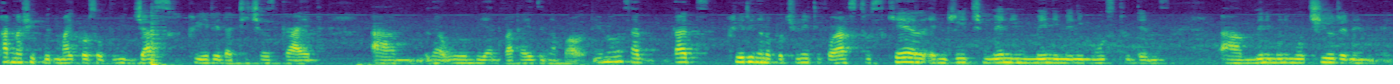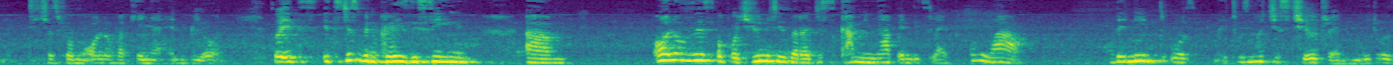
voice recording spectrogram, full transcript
partnership with Microsoft, we just created a teacher's guide um, that we'll be advertising about. You know, so that's creating an opportunity for us to scale and reach many, many, many more students, um, many, many more children and, and teachers from all over Kenya and beyond. So it's it's just been crazy seeing um, all of these opportunities that are just coming up, and it's like, oh wow, the need was it was not just children it was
